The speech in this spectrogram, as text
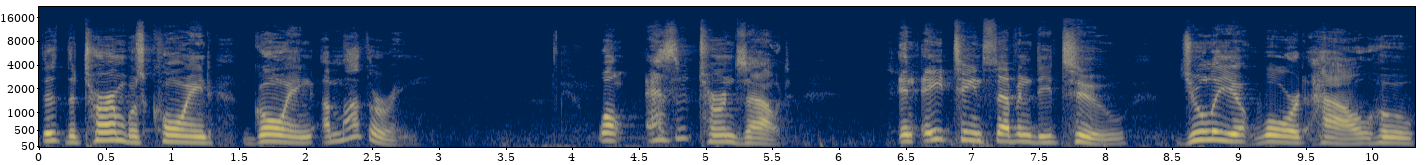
the, the term was coined going a mothering. Well, as it turns out, in 1872, Julia Ward Howe, who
